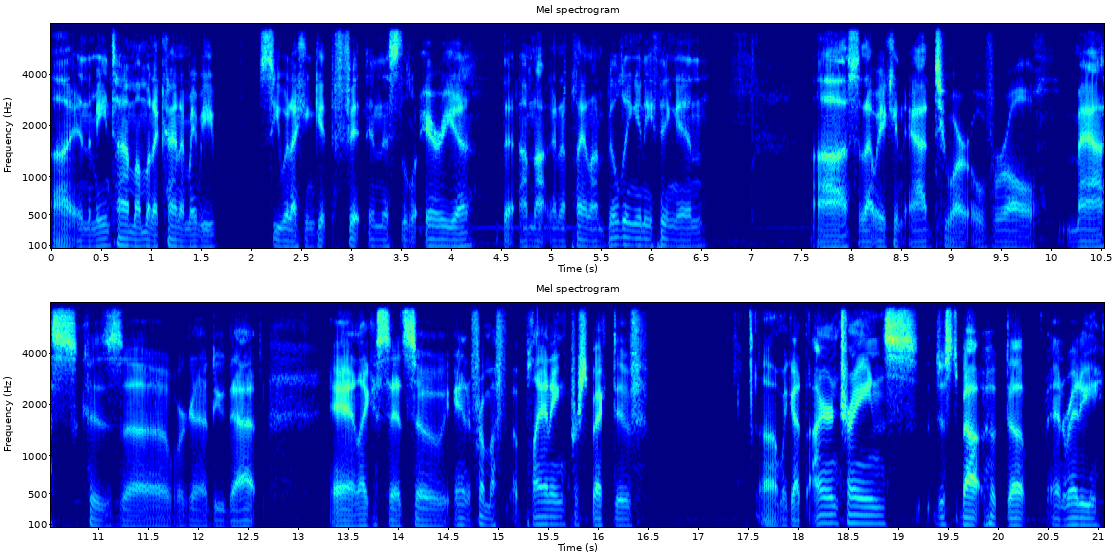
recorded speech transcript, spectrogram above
Uh, in the meantime, I'm going to kind of maybe see what I can get to fit in this little area that I'm not going to plan on building anything in. Uh, so that way I can add to our overall mass because uh, we're going to do that. And like I said, so and from a, a planning perspective, um, we got the iron trains just about hooked up and ready.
